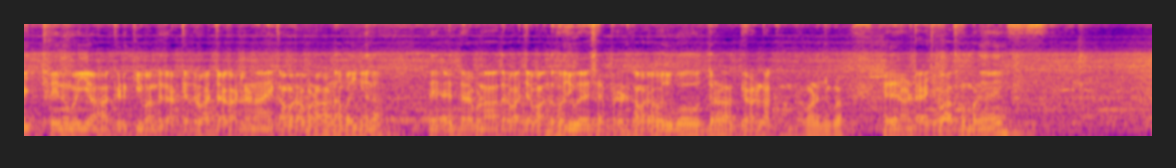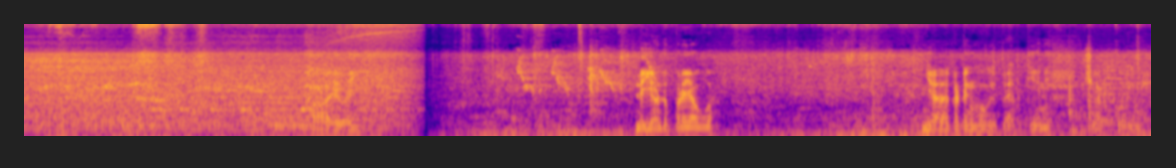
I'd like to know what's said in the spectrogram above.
ਇੱਥੇ ਨੂੰ ਬਈ ਆਹ ਖਿੜਕੀ ਬੰਦ ਕਰਕੇ ਦਰਵਾਜ਼ਾ ਕੱਢ ਲੈਣਾ, ਇਹ ਕਮਰਾ ਬਣਾਉਣਾ ਬਾਈ ਕਹਿੰਦਾ ਤੇ ਇੱਧਰ ਆਪਣਾ ਦਰਵਾਜ਼ਾ ਬੰਦ ਹੋ ਜਾਊਗਾ, ਇਹ ਸੈਪਰੇਟ ਕਮਰਾ ਹੋ ਜਾਊਗਾ ਉਧਰ ਵਾਲਾ ਅੱਗੇ ਵਾਲਾ ਅਲੱਗ ਕਮਰਾ ਬਣ ਜਾਊਗਾ। ਇਹਦੇ ਨਾਲ ਅਟੈਚ ਬਾਥਰੂਮ ਬਣਿਆ ਹੈ ਆਏ ਬਾਈ। डिजाइन ऊपर जाऊगा ज़्यादा कटिंग होगी पैप की है नहीं चल कोई नहीं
